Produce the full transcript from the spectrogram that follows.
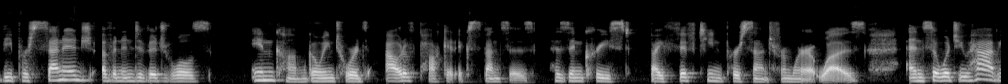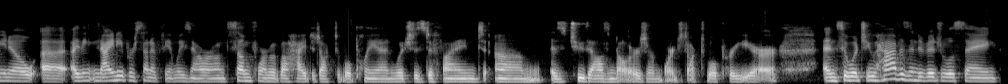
The percentage of an individual's income going towards out of pocket expenses has increased by 15% from where it was. And so, what you have, you know, uh, I think 90% of families now are on some form of a high deductible plan, which is defined um, as $2,000 or more deductible per year. And so, what you have is individuals saying,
